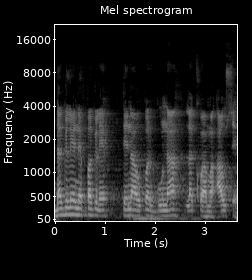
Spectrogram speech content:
ડગલે ને પગલે તેના ઉપર ગુનાહ લખવામાં આવશે.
